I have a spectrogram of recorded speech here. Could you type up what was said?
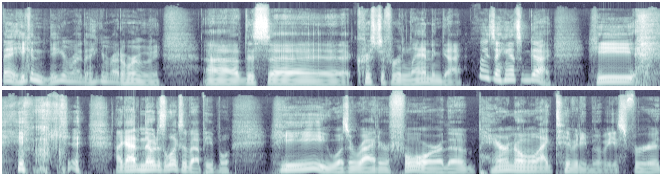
Hey, he can he can write a, he can write a horror movie. Uh, this uh, Christopher Landon guy. Oh, he's a handsome guy. He, I got to notice looks about people. He was a writer for the Paranormal Activity movies for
